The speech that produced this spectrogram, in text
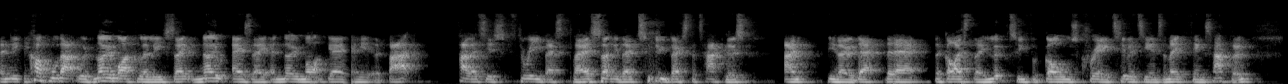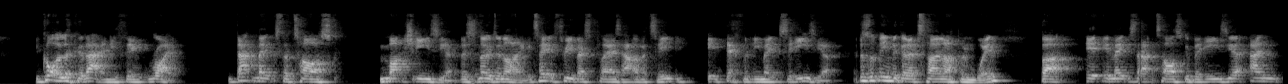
And you couple that with no Michael Olise, no Eze, and no Marc Guéhi at the back. Palace's three best players, certainly their two best attackers, and you know they're they're the guys they look to for goals, creativity, and to make things happen. You've got to look at that and you think, right, that makes the task much easier. There's no denying. You take the three best players out of a team, it definitely makes it easier. It doesn't mean we're going to turn up and win, but it, it makes that task a bit easier. And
